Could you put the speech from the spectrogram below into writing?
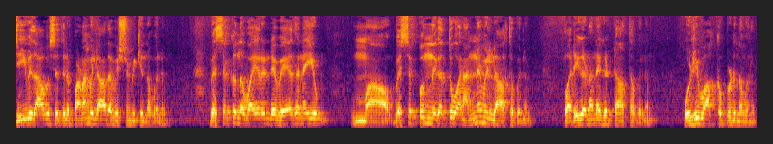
ജീവിതാവശ്യത്തിന് പണമില്ലാതെ വിഷമിക്കുന്നവനും വിശക്കുന്ന വയറിന്റെ വേദനയും വിശപ്പും നികത്തുവാൻ അന്നമില്ലാത്തവനും പരിഗണന കിട്ടാത്തവനും ഒഴിവാക്കപ്പെടുന്നവനും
